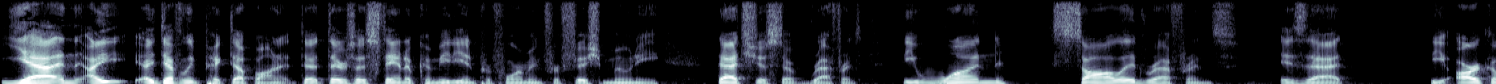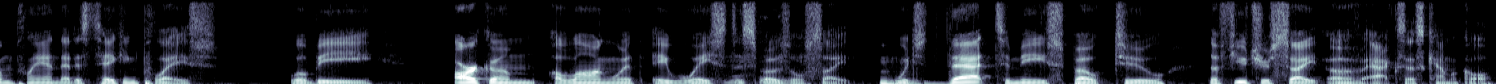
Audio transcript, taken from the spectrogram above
yeah, and I I definitely picked up on it that there's a stand-up comedian performing for Fish Mooney. That's just a reference. The one solid reference is that the Arkham plan that is taking place will be Arkham along with a waste disposal site, Mhm. which that to me spoke to the future site of Axis Chemical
